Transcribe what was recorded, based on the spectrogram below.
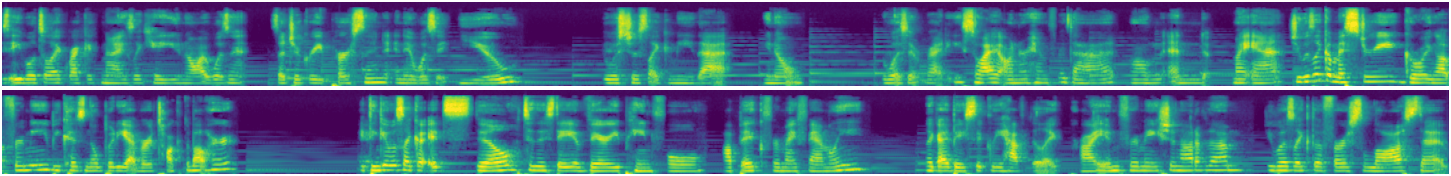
is able to like recognize like, hey, you know, I wasn't such a great person and it wasn't you. It was just like me that, you know, wasn't ready. So I honor him for that. Um, and my aunt, she was like a mystery growing up for me because nobody ever talked about her. I think it was like a, it's still to this day a very painful topic for my family. Like I basically have to like pry information out of them. She was like the first loss that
